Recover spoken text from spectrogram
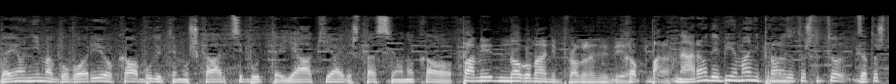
da je on njima govorio kao budite muškarci, budite jaki, ajde šta se ono kao Pa mi mnogo manji problem bi bio. kao, pa Da. naravno da je bio manji problem Da. zato što to zato što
